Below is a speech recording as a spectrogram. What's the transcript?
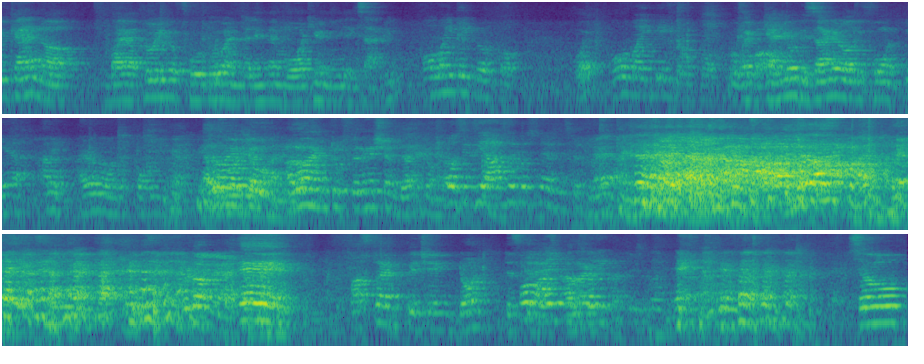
you can uh, by uploading a photo and telling them what you need exactly. OhMyCake.com. What? OhMyCake.com. But can you design it on the phone? Yeah, I mean, I don't know on the phone. Allow him to, allow him to finish and then come Oh, since he asked the question, I just replied. Good on you. Hey, first time pitching, don't Oh, discourage. I know, allow sorry. him to continue. So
